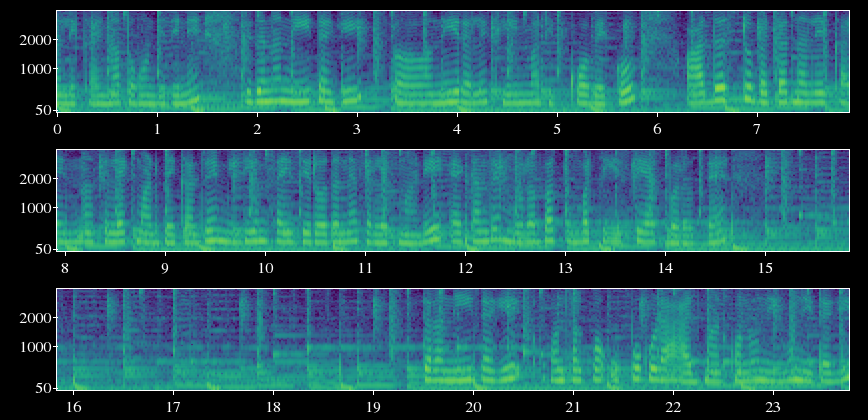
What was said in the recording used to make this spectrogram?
ನಲ್ಲಿಕಾಯಿನ ತೊಗೊಂಡಿದ್ದೀನಿ. ಇದನ್ನು ನೀಟಾಗಿ ನೀರಲ್ಲಿ ಕ್ಲೀನ್ ಮಾಡಿ ಇಟ್ಕೋಬೇಕು. ಆದಷ್ಟು ಬೆಟ್ಟದ ನಲ್ಲಿಕಾಯಿನ ಸೆಲೆಕ್ಟ್ ಮಾಡಬೇಕಾದ್ರೆ ಮೀಡಿಯಮ್ ಸೈಜ್ ಇರೋದನ್ನೇ ಸೆಲೆಕ್ಟ್ ಮಾಡಿ, ಯಾಕಂದರೆ ಮುರಬ್ಬ ತುಂಬ ಟೇಸ್ಟಿಯಾಗಿ ಬರುತ್ತೆ. ಥರ ನೀಟಾಗಿ ಒಂದು ಸ್ವಲ್ಪ ಉಪ್ಪು ಕೂಡ ಆ್ಯಡ್ ಮಾಡಿಕೊಂಡು ನೀವು ನೀಟಾಗಿ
